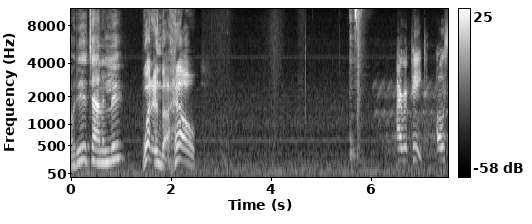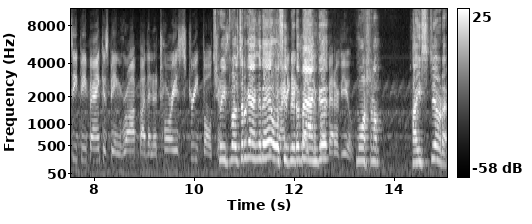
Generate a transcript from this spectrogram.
അവര് ചാനലില് What in the hell? I repeat, OCP Bank is being robbed by the notorious street vultures. സ്ട്രീറ്റ് വൾച്ചർ ഗ്യാങ് ഇതേ ഒ സി പിയുടെ ബാങ്ക് for a better view. മോഷണം ഹൈസ്റ്റ് അവിടെ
